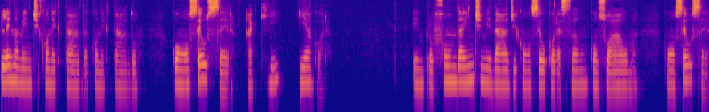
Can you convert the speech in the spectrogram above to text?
plenamente conectada, conectado com o seu ser aqui e agora. Em profunda intimidade com o seu coração, com sua alma, com o seu ser.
